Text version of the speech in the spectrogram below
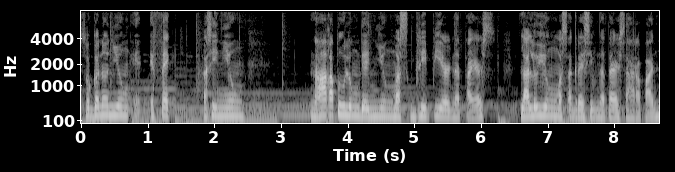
So ganun yung e-, effect kasi yung nakakatulong din yung mas grippier na tires, lalo yung mas aggressive na tires sa harapan.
